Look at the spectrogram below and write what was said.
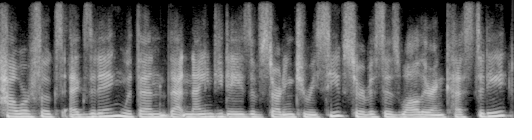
How are folks exiting within that 90 days of starting to receive services while they're in custody,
